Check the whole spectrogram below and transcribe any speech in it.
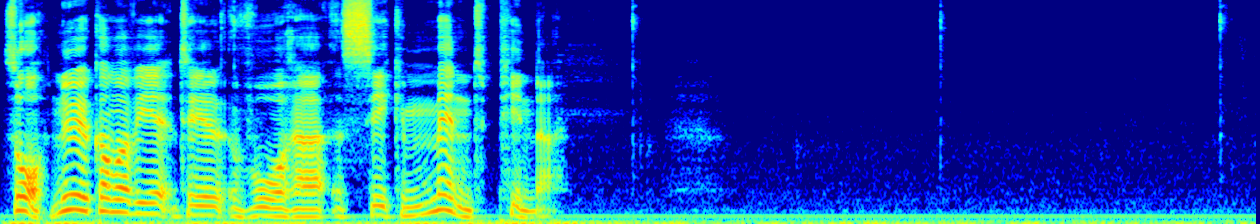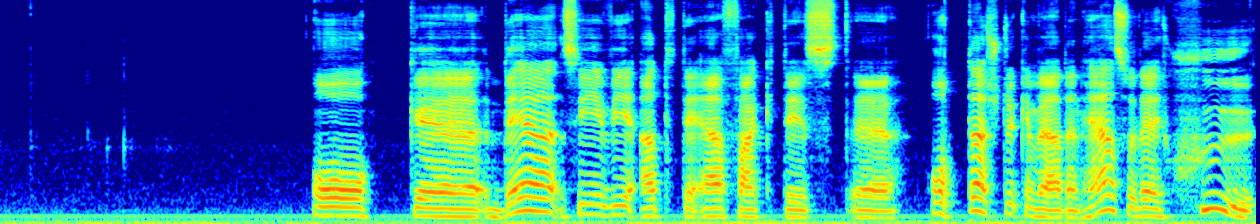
Så, nu kommer vi till våra segmentpinnar. Och eh, där ser vi att det är faktiskt eh, åtta stycken värden här, så det är sju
